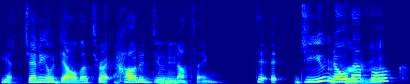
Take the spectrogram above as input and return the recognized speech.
Yeah, Jenny Odell. That's right. How to Do Mhm. Nothing. Do, do you I've know that of it. book?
